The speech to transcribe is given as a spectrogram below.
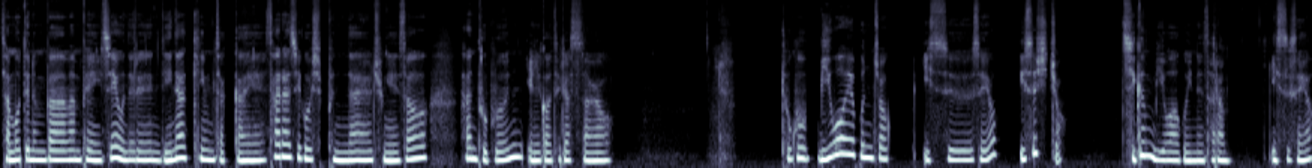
잠 못 드는 밤 한 페이지 오늘은 니나킴 작가의 사라지고 싶은 날 중에서 한 부분 읽어드렸어요. 누구 미워해 본 적 있으세요? 있으시죠? 지금 미워하고 있는 사람 있으세요?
